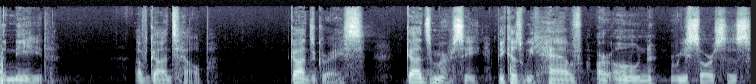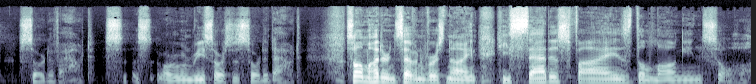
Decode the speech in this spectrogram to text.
the need of God's help, God's grace. God's mercy because we have our own resources sorted out, our own resources sorted out. Psalm 107, verse 9 He satisfies the longing soul,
